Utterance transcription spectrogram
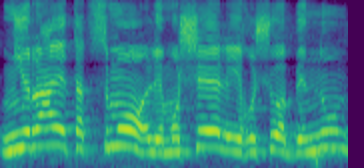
נראה את עצמו למשה, ליהושע בן נון,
